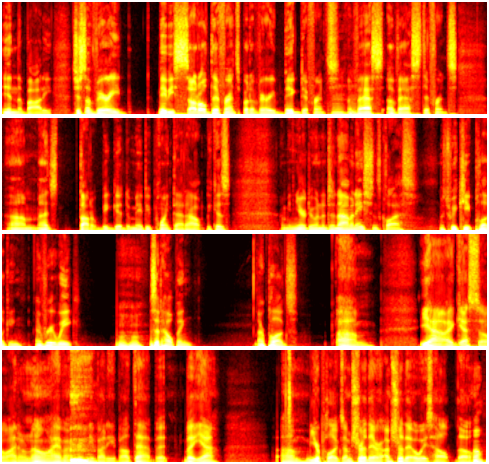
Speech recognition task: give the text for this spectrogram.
in the body. Just a very maybe subtle difference, but a very big difference, a mm-hmm. vast a vast difference. Um, I just thought it would be good to maybe point that out because, I mean, you're doing a denominations class, which we keep plugging every week. Mm-hmm. Is it helping our plugs? Um, yeah, I guess so. I don't know. I haven't heard anybody about that, but but yeah, um, your plugs. I'm sure they're. I'm sure they always help, though. Well,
